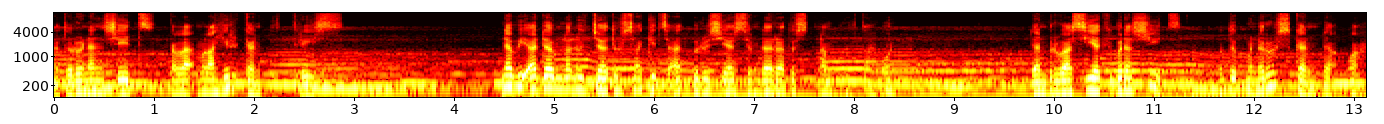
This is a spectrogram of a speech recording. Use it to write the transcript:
Keturunan Sheets kelak melahirkan Idris. Nabi Adam lalu jatuh sakit saat berusia 960 tahun dan berwasiat kepada Sheets untuk meneruskan dakwah.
